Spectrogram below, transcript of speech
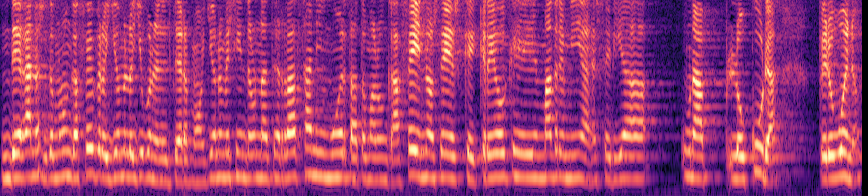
de ganas de tomar un café, pero yo me lo llevo en el termo. Yo no me siento en una terraza ni muerta a tomar un café. No sé, es que creo que, madre mía, sería una locura. Pero bueno,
